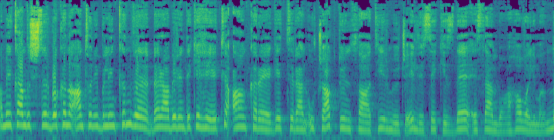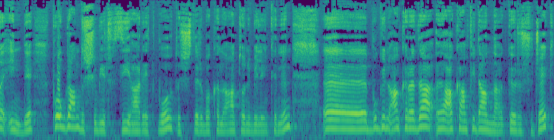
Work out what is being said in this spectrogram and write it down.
Amerikan Dışişleri Bakanı Antony Blinken ve beraberindeki heyeti Ankara'ya getiren uçak dün saat 23.58'de Esenboğa Havalimanı'na indi. Program dışı bir ziyaret bu Dışişleri Bakanı Antony Blinken'in. Ee, bugün Ankara'da e, Hakan Fidan'la görüşecek.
